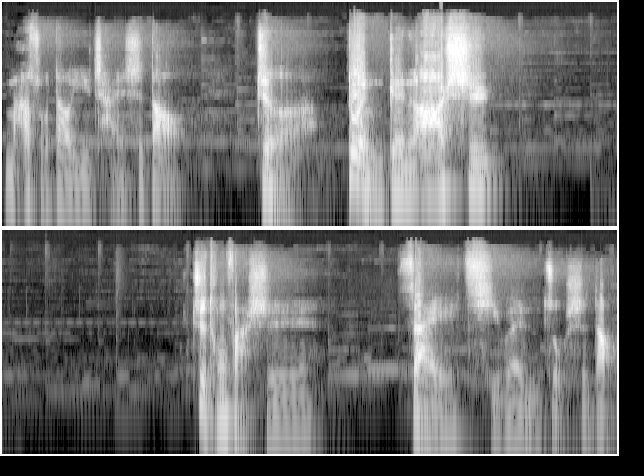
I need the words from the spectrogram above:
马祖道一禅师道：“这。”顿根阿师，智通法师再启问祖师道：“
